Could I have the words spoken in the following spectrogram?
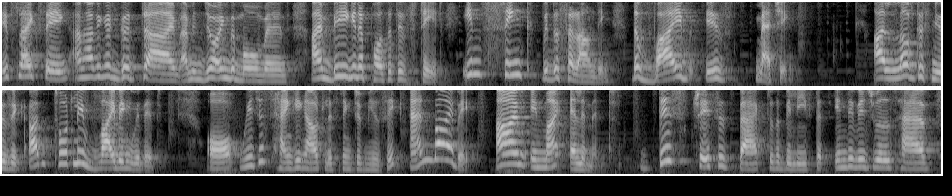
It's like saying, I'm having a good time, I'm enjoying the moment, I'm being in a positive state, in sync with the surrounding. The vibe is matching. I love this music, I'm totally vibing with it. Or we're just hanging out listening to music and vibing. I'm in my element. This traces back to the belief that individuals have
